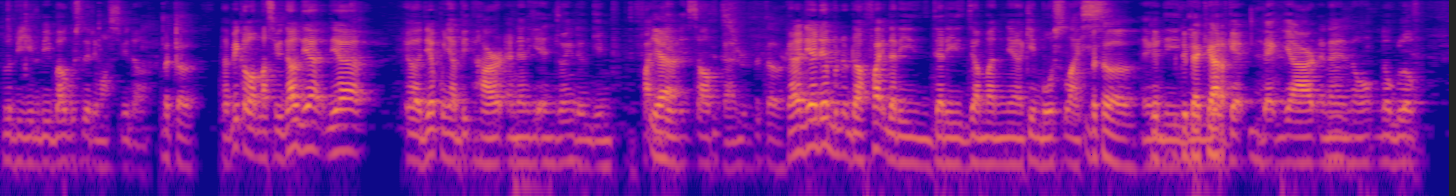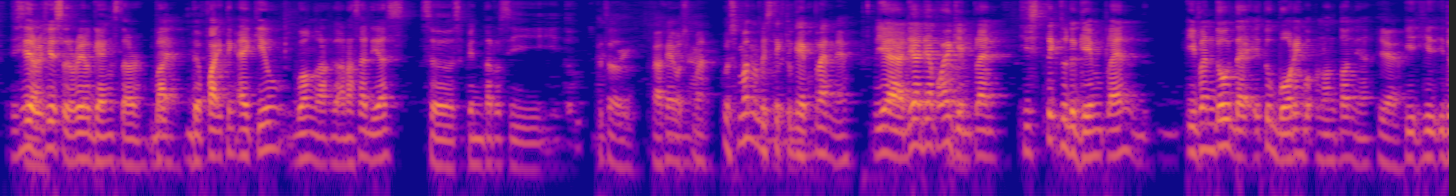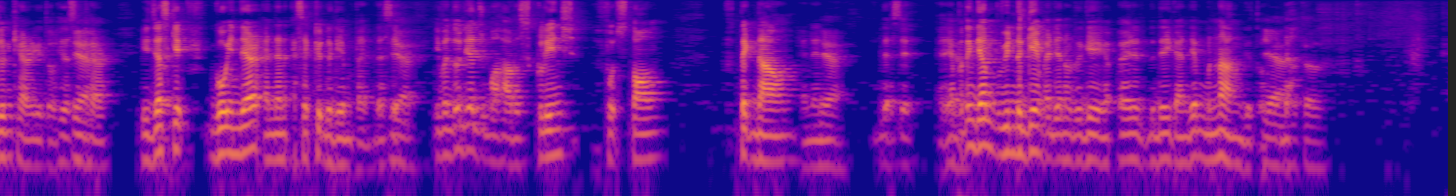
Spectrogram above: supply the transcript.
lebih lebih bagus dari Mas Vidal. Betul. Tapi kalau Mas Vidal dia dia uh, dia punya big heart and then he enjoying the game fight Yeah, game itself kan. Betul. Karena dia dia benar udah fight dari dari zamannya Kimbo Slice. Betul. Ya kan, Di- di backyard. back- backyard and then no no glove. He's, a, he's a real gangster, but the fighting IQ gua nggak rasa dia se sepintar si itu. Betul. Gak kayak Usman. Usman lebih stick to game plan ya. Iya, dia dia pokoknya game plan. He stick to the game plan even though that itu boring buat penonton ya. Iya. He, he, he don't care gitu. He doesn't Yeah. care. He just keep go in there and then execute the game plan. That's it. Yeah. Even though dia cuma harus clinch, foot stomp, take down and then Iya. that's it. Yang penting dia win the game at the end of the game, at the day kan dia menang gitu. Iya, Udah. betul.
